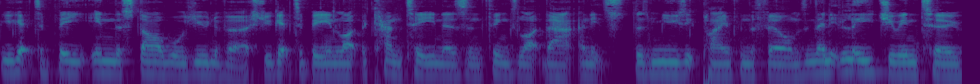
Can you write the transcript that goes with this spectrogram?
you get to be in the Star Wars universe. You get to be in like the cantinas and things like that, and it's there's music playing from the films, and then it leads you into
